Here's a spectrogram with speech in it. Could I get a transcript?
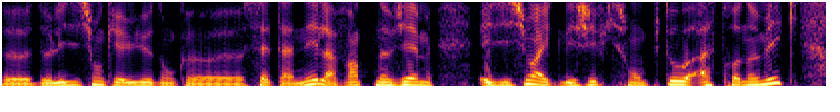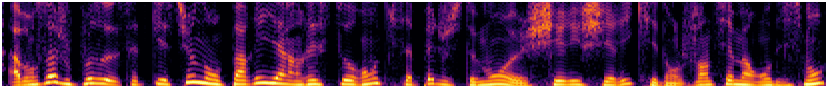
euh, de l'édition qui a lieu donc euh, cette année, la 29e édition avec des chiffres qui sont plutôt astronomiques. Avant ça, je vous pose cette question. Dans Paris, il y a un restaurant qui s'appelle justement euh, Chéri Chéri qui est dans le 20e arrondissement.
